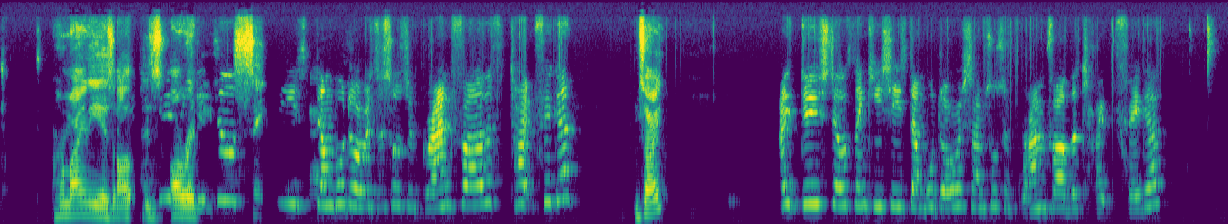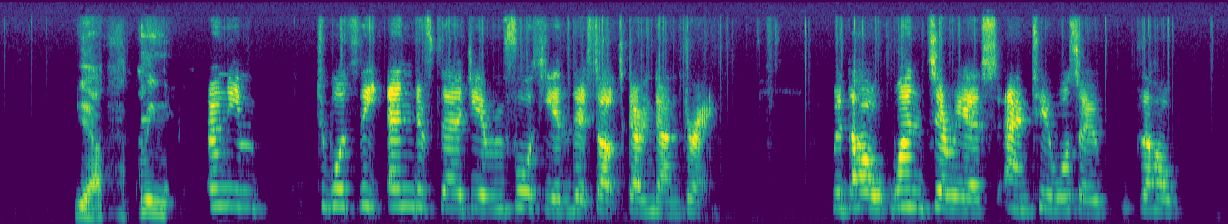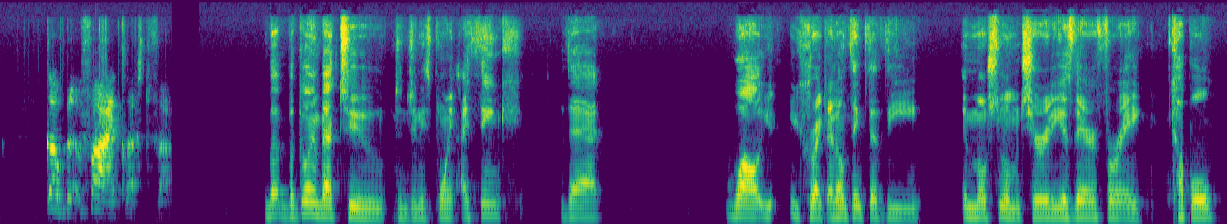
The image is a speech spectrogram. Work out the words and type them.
hermione is all is already still safe. sees Dumbledore as a sort of grandfather type figure. i'm sorry I do still think he sees Dumbledore as some sort of grandfather type figure. yeah i mean Only in, towards the end of third year and fourth year that it starts going down the drain. With the whole one Sirius and two also the whole Goblet of Fire clusterfuck. but but going back to to Jenny's point, I think that while you- you're correct, I don't think that the emotional maturity is there for a couple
